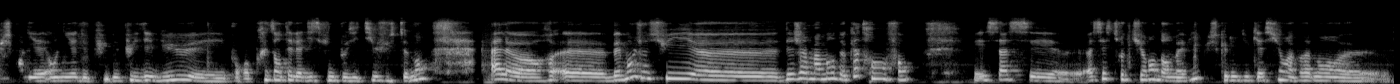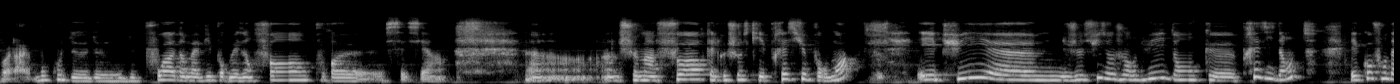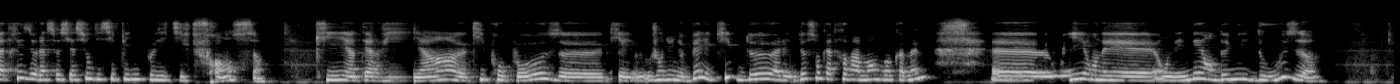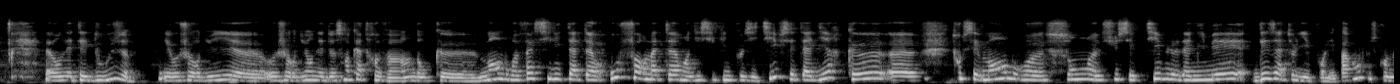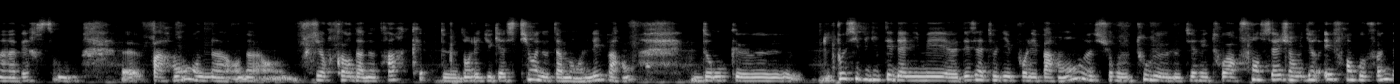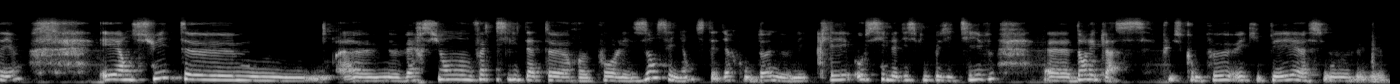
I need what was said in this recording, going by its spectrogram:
puisqu'on y est, on y est depuis, le début et pour présenter la discipline positive justement. Alors, euh, ben moi je suis euh, déjà maman de quatre enfants. Et ça, c'est euh, assez structurant dans ma vie, puisque l'éducation a vraiment voilà, beaucoup de, poids dans ma vie pour mes enfants. Pour, c'est, un, chemin fort, quelque chose qui est précieux pour moi. Et puis, euh, je suis aujourd'hui donc euh, présidente et cofondatrice de l'association Discipline Positive France qui intervient, euh, qui propose, qui est aujourd'hui une belle équipe de allez, 280 membres quand même. oui, on est, on est né en 2012. On était 12 et aujourd'hui, euh, aujourd'hui, on est 280. Donc, euh, membres facilitateurs ou formateurs en discipline positive, c'est-à-dire que euh, tous ces membres sont susceptibles d'animer des ateliers pour les parents, puisqu'on a un versant parents, on a, plusieurs cordes à notre arc dans l'éducation et notamment les parents. Donc, possibilité d'animer des ateliers pour les parents sur tout le territoire français, j'ai envie de dire, et francophone d'ailleurs. Et ensuite, une version facilitateur pour les enseignants, c'est-à-dire qu'on donne les clés aussi de la discipline positive euh, dans les classes, puisqu'on peut équiper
